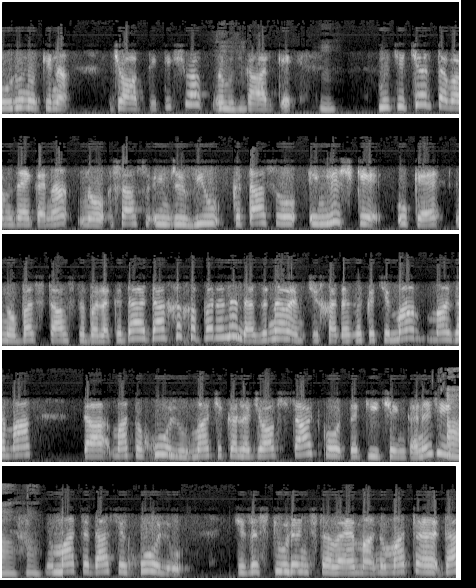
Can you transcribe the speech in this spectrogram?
کورونو کې نه جاب دي ټیک شو؟ روزګار کې نو چې چرته ومځه کنه نو تاسو انټرویو کتا سو انګلیش کې وکې نو بس تاسو ته بلکې دا دا خبره نه ده زه نه وایم چې خدای زکه چې ما ما زما دا ما ته خولو ما چې کله جاب سٹارټ کو د ټیچینګ کنه جی نو ما ته دا څه خولو۔ چې زه سټوډنټس ته وایم نو ماته دا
